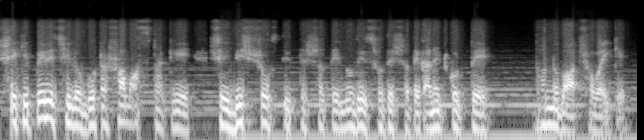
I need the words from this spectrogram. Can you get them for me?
সে কি পেরেছিল গোটা সমাজটাকে সেই বিশ্ব অস্তিত্বের সাথে, নদীর স্রোতের সাথে কানেক্ট করতে? ধন্যবাদ সবাইকে।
